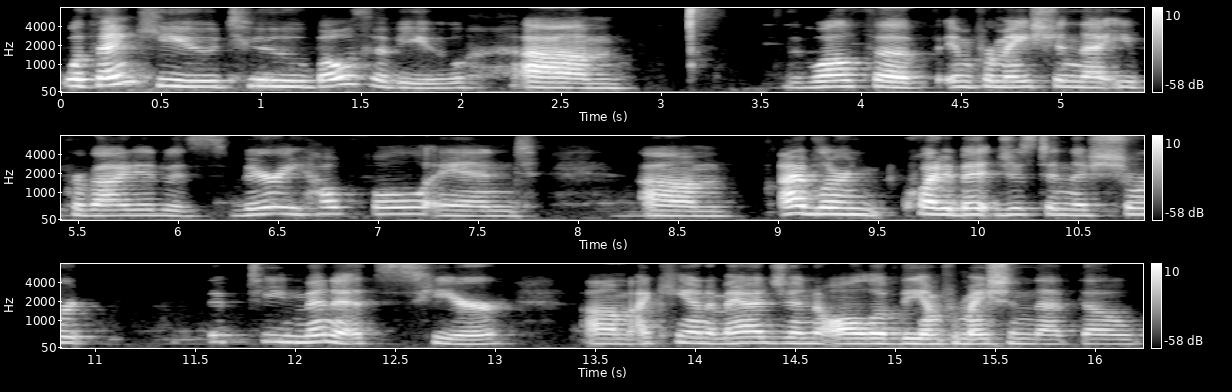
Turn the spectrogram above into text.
Well, thank you to both of you. Um, the wealth of information that you provided was very helpful, and um, I've learned quite a bit just in this short 15 minutes here um, I can't imagine all of the information that they'll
